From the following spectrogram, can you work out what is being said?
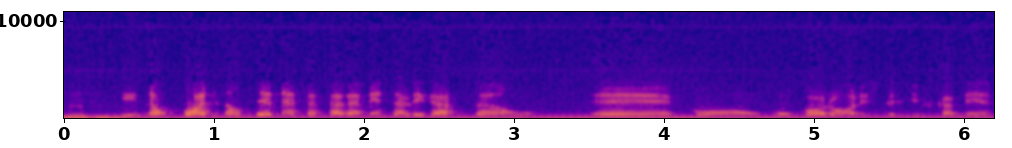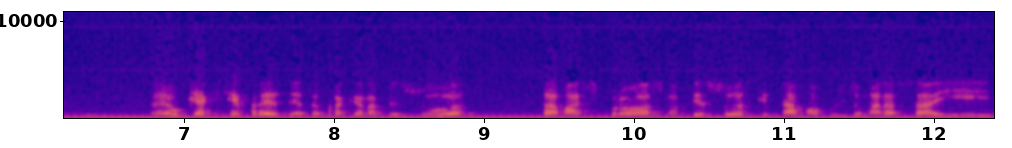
Uhum. E não pode não ter necessariamente a ligação é, com, com o corona especificamente. É, o que é que representa para aquela pessoa estar tá mais próxima? Pessoas que estavam acostumadas a sair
